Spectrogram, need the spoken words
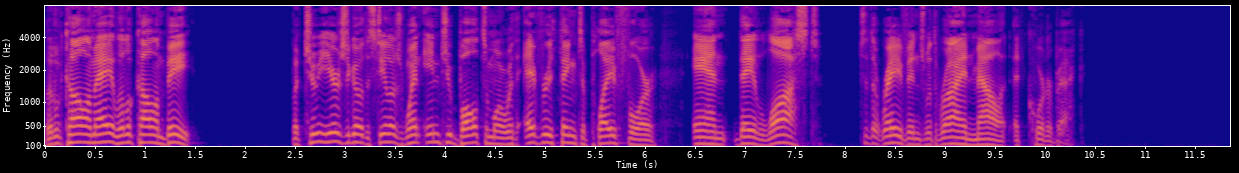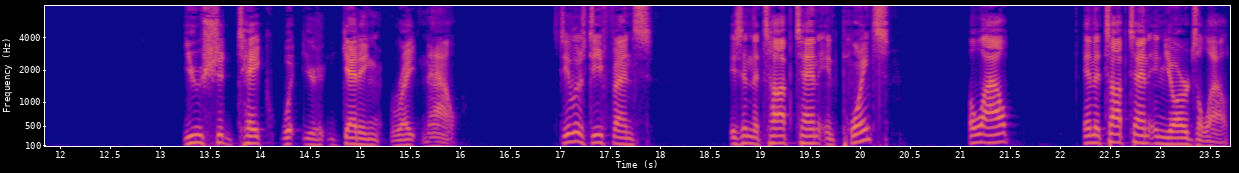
Little column A, little column B. But two years ago, the Steelers went into Baltimore with everything to play for, and they lost to the Ravens with Ryan Mallett at quarterback. You should take what you're getting right now. Steelers defense is in the top 10 in points allowed, in the top 10 in yards allowed.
